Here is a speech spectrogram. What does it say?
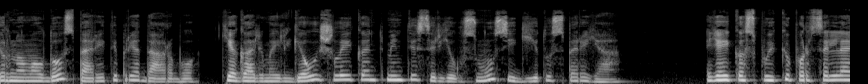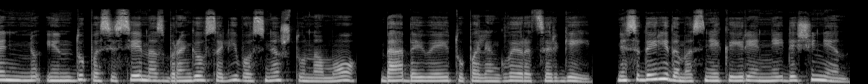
ir nuo maldos pereiti prie darbo, kiek galima ilgiau išlaikant mintis ir jausmus įgytus per ją. Jei kas puikiu porceleniniu indu pasisėmęs brangios alyvos neštų namo, be abejo eitų palengvai ir atsargiai, nesidairydamas nei kairien, nei dešinien,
